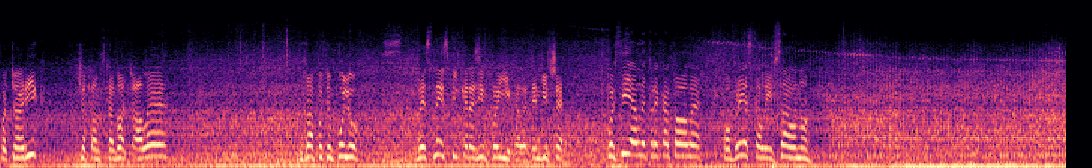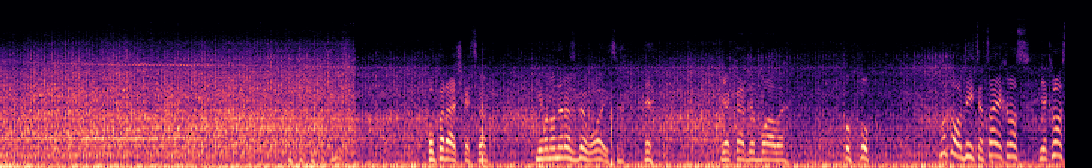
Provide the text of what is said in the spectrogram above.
хоча рік, що там сказати, але вже по цьому полю весни скільки разів проїхали. Тим більше посіяли, прикатали, побризкали і все воно. Поперечка ця. І воно не розбивається. Яка дебале. Ну то дивіться, це якраз, якраз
